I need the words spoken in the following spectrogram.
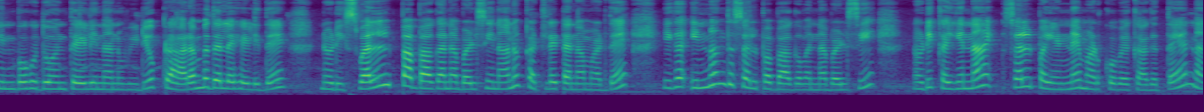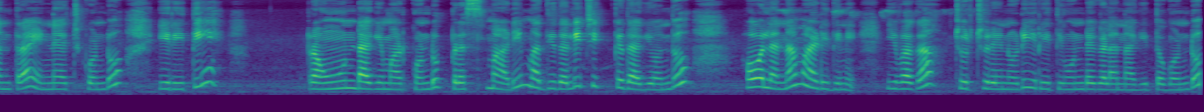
ತಿನ್ನಬಹುದು ಅಂತೇಳಿ ನಾನು ವಿಡಿಯೋ ಪ್ರಾರಂಭದಲ್ಲೇ ಹೇಳಿದೆ ನೋಡಿ, ಸ್ವಲ್ಪ ಭಾಗನ ಬಳಸಿ ನಾನು ಕಟ್ಲೆಟನ್ನು ಮಾಡಿದೆ. ಈಗ ಇನ್ನೊಂದು ಸ್ವಲ್ಪ ಭಾಗವನ್ನು ಬಳಸಿ, ನೋಡಿ ಕೈಯನ್ನು ಸ್ವಲ್ಪ ಎಣ್ಣೆ ಮಾಡ್ಕೋಬೇಕಾಗತ್ತೆ. ನಂತರ ಎಣ್ಣೆ ಹಚ್ಕೊಂಡು ಈ ರೀತಿ ರೌಂಡಾಗಿ ಮಾಡಿಕೊಂಡು ಪ್ರೆಸ್ ಮಾಡಿ ಮಧ್ಯದಲ್ಲಿ ಚಿಕ್ಕದಾಗಿ ಒಂದು ಹೋಲನ್ನು ಮಾಡಿದ್ದೀನಿ. ಇವಾಗ ಚುರ್ಚುರೆ ನೋಡಿ ಈ ರೀತಿ ಉಂಡೆಗಳನ್ನಾಗಿ ತಗೊಂಡು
